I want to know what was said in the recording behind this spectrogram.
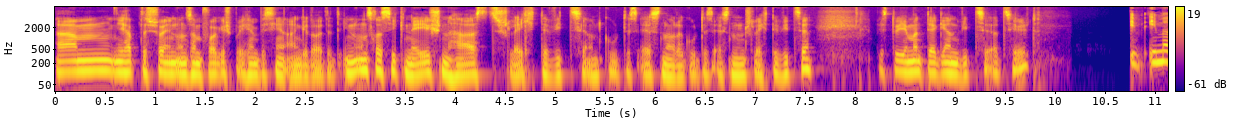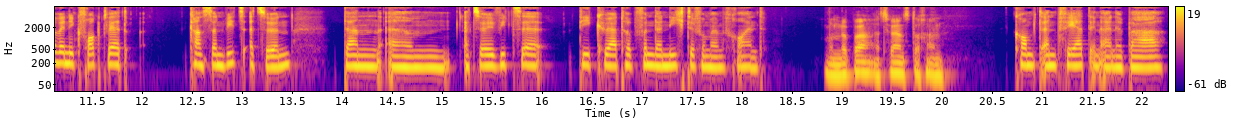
Ähm, ihr habt das schon in unserem Vorgespräch ein bisschen angedeutet. In unserer Signation heißt schlechte Witze und gutes Essen oder gutes Essen und schlechte Witze. Bist du jemand, der gern Witze erzählt? Immer wenn ich gefragt werde, kannst du einen Witz erzählen, dann ähm, erzähle ich Witze, die ich gehört habe von der Nichte von meinem Freund. Wunderbar, erzähl uns doch an. Kommt ein Pferd in eine Bar,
